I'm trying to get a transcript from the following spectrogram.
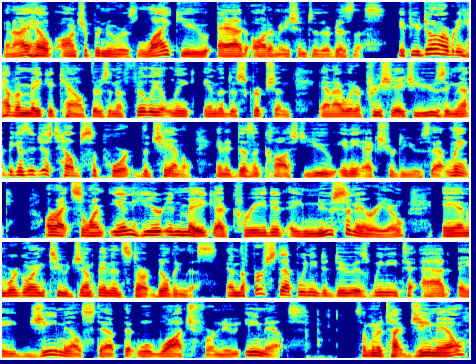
and I help entrepreneurs like you add automation to their business. If you don't already have a Make account, there's an affiliate link in the description, and I would appreciate you using that because it just helps support the channel, and it doesn't cost you any extra to use that link. All right, so I'm in here in Make. I've created a new scenario and we're going to jump in and start building this. And the first step we need to do is we need to add a Gmail step that will watch for new emails. So I'm going to type Gmail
